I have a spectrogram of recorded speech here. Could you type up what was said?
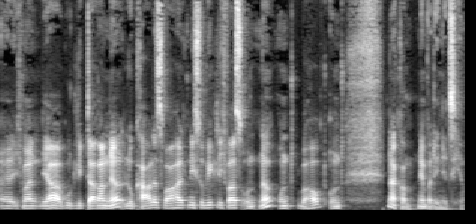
Äh, ich meine, ja, gut, liegt daran, ne? Lokales war halt nicht so wirklich was und, ne? Und überhaupt und, na komm, nehmen wir den jetzt hier.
